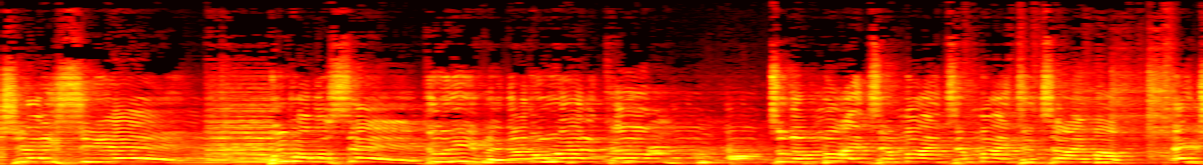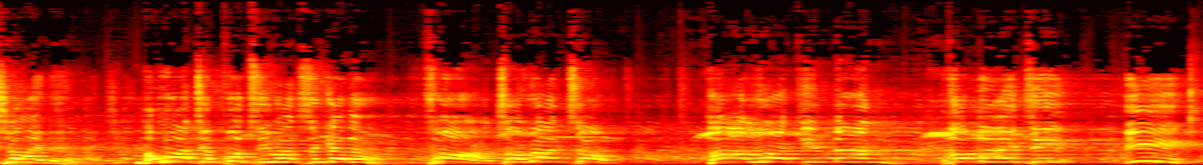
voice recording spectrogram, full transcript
JCA, we want to say good evening and welcome to the mighty, mighty, mighty time of enjoyment. I want to put you all together for Toronto, hard-working man, the mighty E.O.P.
